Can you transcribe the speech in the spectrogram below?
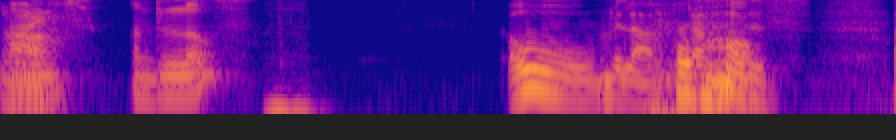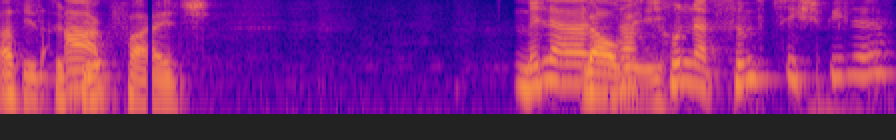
oh. eins und los. Oh, Miller, das oh. ist, das ist arg falsch. Miller Glaube sagt ich. 150 Spiele,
